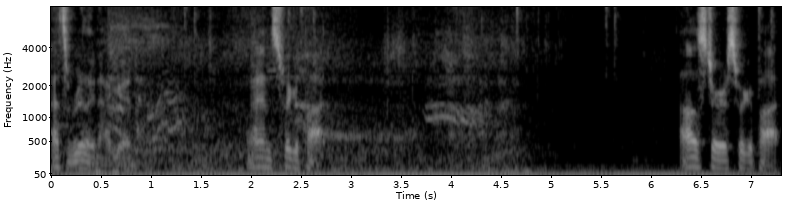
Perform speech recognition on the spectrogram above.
That's really not good. And swig a pot. Alistair, swig a pot.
